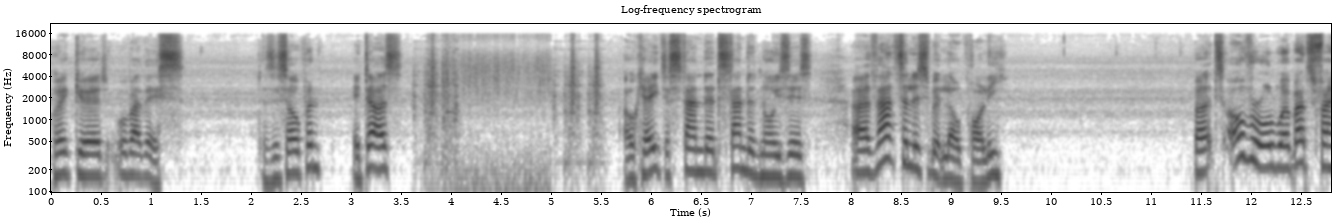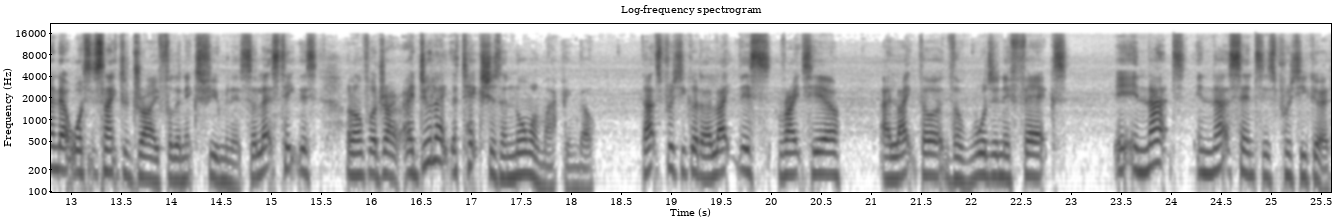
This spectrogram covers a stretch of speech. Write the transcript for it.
We're good. What about this? Does this open? It does. Okay, just standard standard noises. Uh, that's a little bit low poly. But overall, we're about to find out what it's like to drive for the next few minutes. So let's take this along for a drive. I do like the textures and normal mapping though. That's pretty good. I like this right here. I like the the wooden effects. In that in that sense, is pretty good.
